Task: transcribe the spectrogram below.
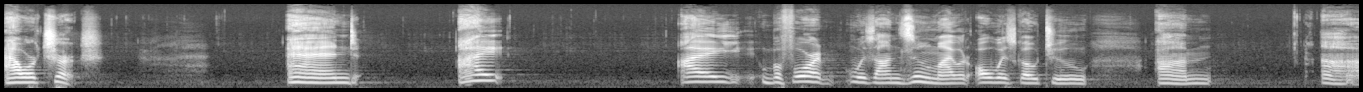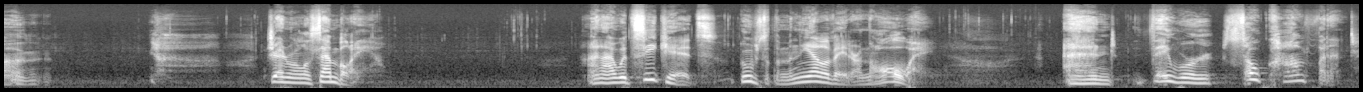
our church. And I I before it was on Zoom, I would always go to um, um, General Assembly, and I would see kids, groups of them in the elevator in the hallway, and they were so confident,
